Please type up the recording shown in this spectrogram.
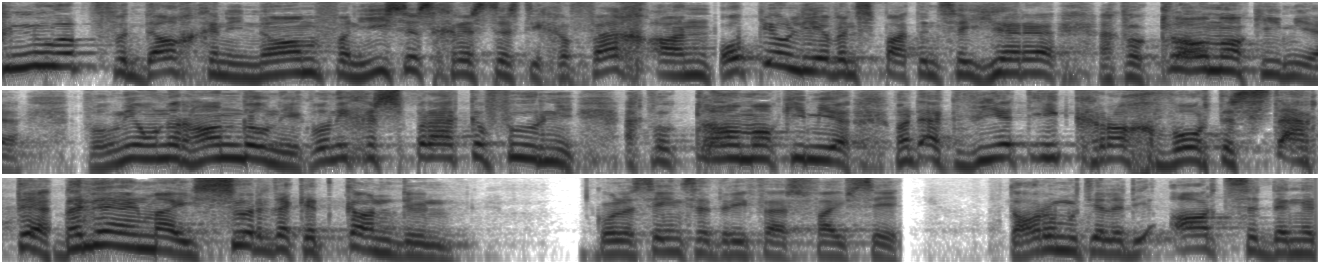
knoop vandag in die naam van Jesus Christus die geveg aan op jou lewenspad en sê Here, ek wil klaarmaak hiermee. Ek wil nie onderhandel nie, ek wil nie gesprekke voer nie. Ek wil klaarmaak hiermee want ek weet u krag word 'n sterkte binne in my sodat ek dit kan doen. Kolossense 3 vers 5 sê Daarom moet julle die aardse dinge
